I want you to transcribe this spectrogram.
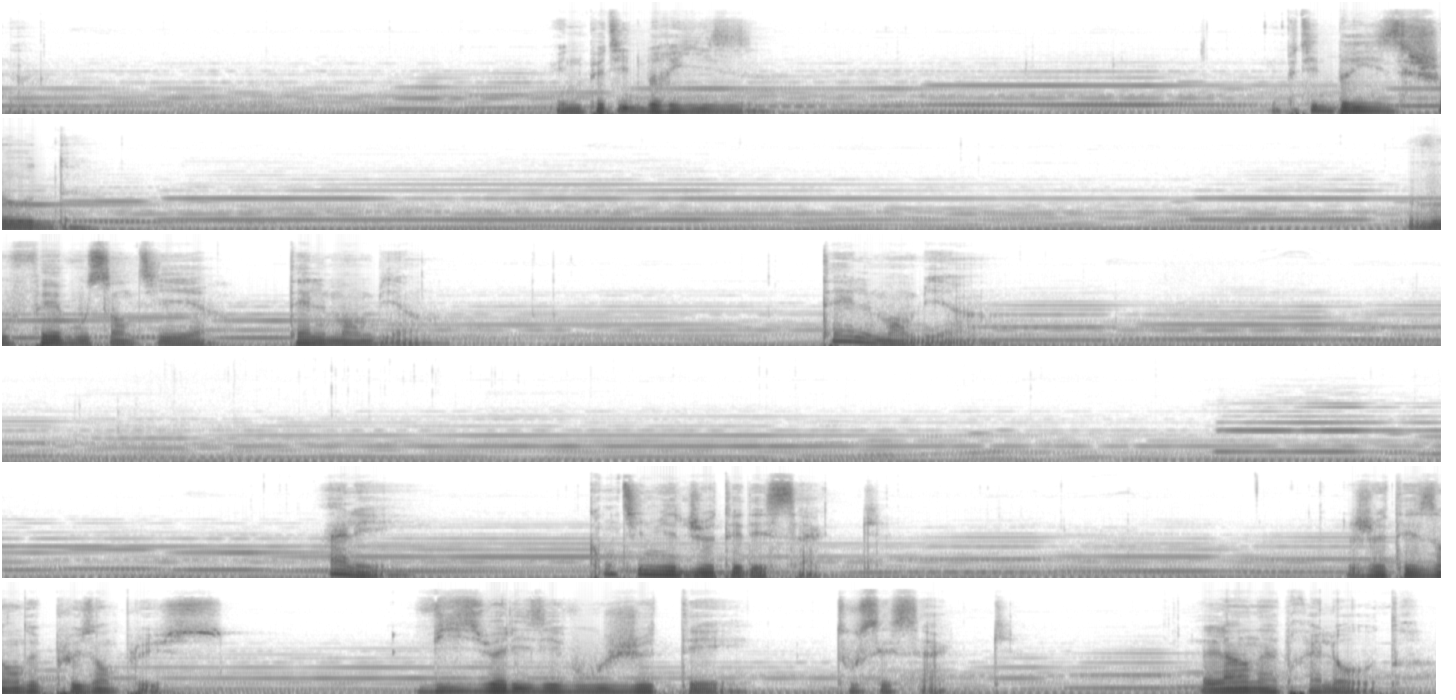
Une petite brise, une petite brise chaude vous fait vous sentir tellement bien. Tellement bien. Allez, continuez de jeter des sacs. Jetez-en de plus en plus. Visualisez-vous jeter tous ces sacs, l'un après l'autre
